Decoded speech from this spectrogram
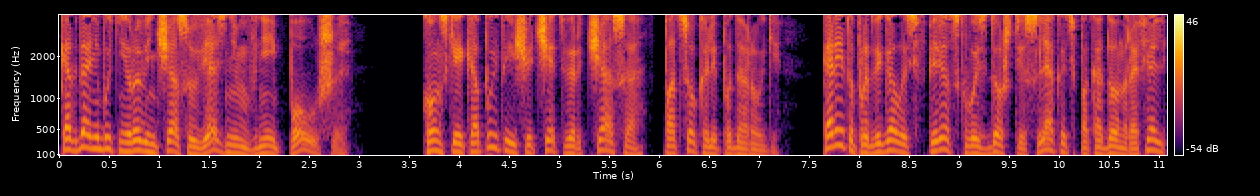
Когда-нибудь не ровен час увязнем в ней по уши. Конские копыта еще четверть часа подсокали по дороге. Карета продвигалась вперед сквозь дождь и слякоть, пока Дон Рафель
